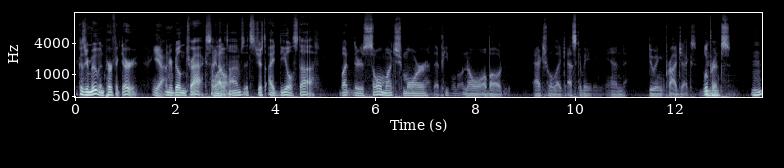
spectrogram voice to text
because you're moving perfect dirt Yeah. when you're building tracks. A I lot of times, it's just ideal stuff. but there's so much more that people don't know about actual like excavating and doing projects blueprints Mhm.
